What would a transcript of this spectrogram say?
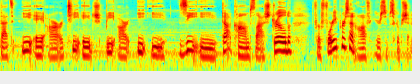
That's E-A-R-T-H-B-R-E-E-Z-E dot com slash drilled for 40% off your subscription.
